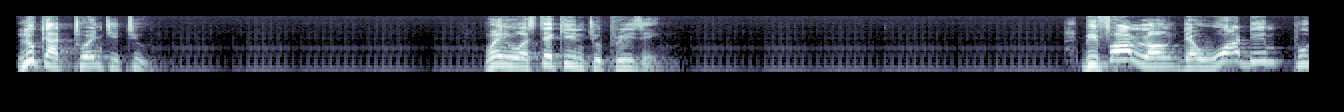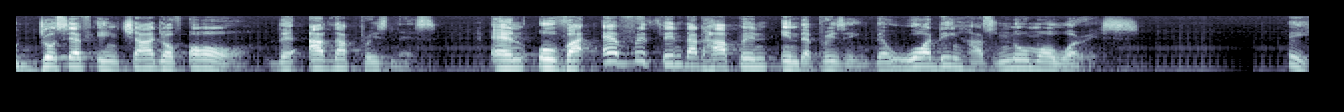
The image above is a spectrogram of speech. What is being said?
Look at 22 when he was taken to prison. Before long, the warden put Joseph in charge of all the other prisoners. And over everything that happened in the prison, the warden has no more worries. Hey.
